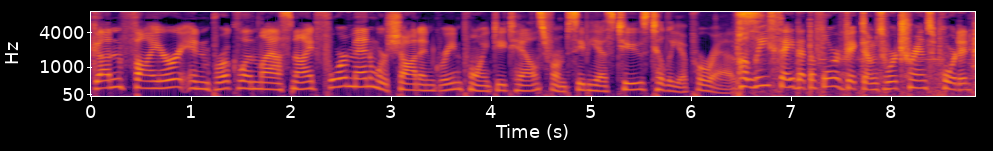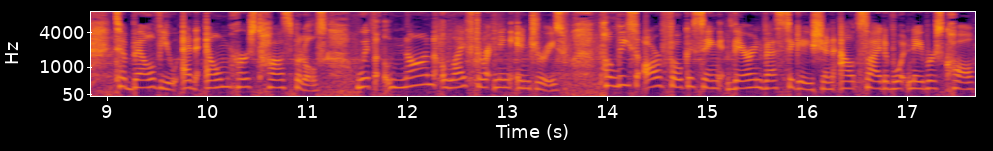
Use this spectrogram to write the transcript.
Gunfire in Brooklyn last night. Four men were shot in Greenpoint. Details from CBS 2's Thalia Perez. Police say that the four victims were transported to Bellevue and Elmhurst hospitals with non life threatening injuries. Police are focusing their investigation outside of what neighbors call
